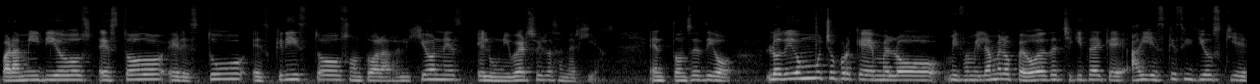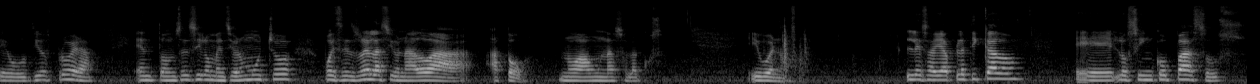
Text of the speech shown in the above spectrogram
para mí Dios es todo, eres tú, es Cristo, son todas las religiones, el universo y las energías. Entonces digo, lo digo mucho porque me lo, mi familia me lo pegó desde chiquita de que, ay, es que si Dios quiere o Dios proveerá. Entonces si lo menciono mucho, pues es relacionado a, a todo, no a una sola cosa. Y bueno, les había platicado eh, los cinco pasos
